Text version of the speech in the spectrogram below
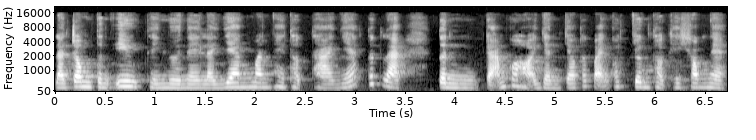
là trong tình yêu thì người này là gian manh hay thật thà nhé tức là tình cảm của họ dành cho các bạn có chân thật hay không nè?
